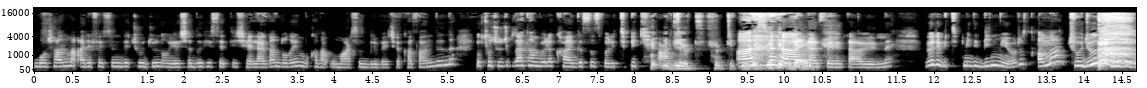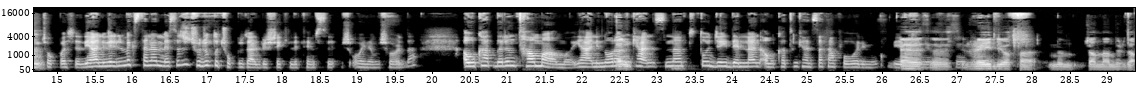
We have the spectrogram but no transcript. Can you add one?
boşanma arefesinde çocuğun o yaşadığı, hissettiği şeylerden dolayı mı bu kadar umarsız bir veçe kazandığını yoksa çocuk zaten böyle kaygısız böyle tipik artık Idiot tiplemesi yani. Aynen senin tabirinle. Böyle bir tip miydi bilmiyoruz ama çocuğun oyunculuğu çok başarılı. Yani verilmek istenen mesajı çocuk da çok güzel bir şekilde temsil etmiş, oynamış orada. Avukatların tamamı yani Nora'nın Yani- kendisinden tut o Jay denilen avukatın kendisi zaten favorimiz diye Evet düşünüyorum. evet. Düşünüyorum. Ray Liotta'nın canlandırdığı Ray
